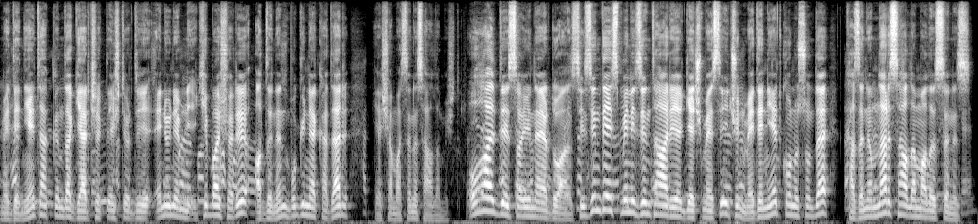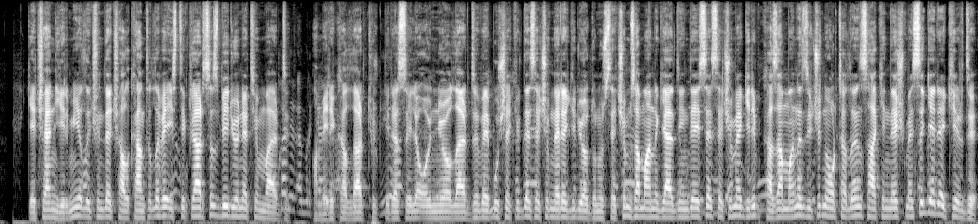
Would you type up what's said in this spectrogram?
medeniyet hakkında gerçekleştirdiği en önemli iki başarı adının bugüne kadar yaşamasını sağlamıştır. O halde Sayın Erdoğan, sizin de isminizin tarihe geçmesi için medeniyet konusunda kazanımlar sağlamalısınız. Geçen 20 yıl içinde çalkantılı ve istikrarsız bir yönetim vardı. Amerikalılar Türk lirasıyla oynuyorlardı ve bu şekilde seçimlere giriyordunuz. Seçim zamanı geldiğinde ise seçime girip kazanmanız için ortalığın sakinleşmesi gerekirdi.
